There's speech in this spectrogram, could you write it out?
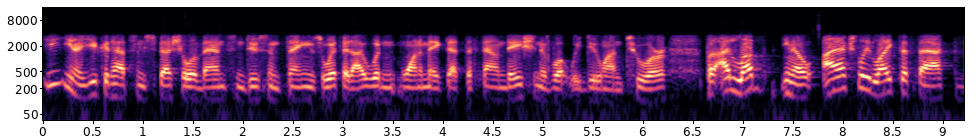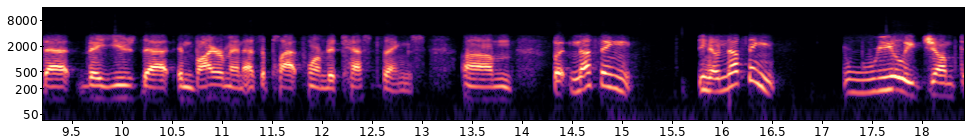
you, know you could have some special events and do some things with it. I wouldn't want to make that the foundation of what we do on tour. But I love you know I actually like the fact that they use that environment as a platform to test things. Um, but nothing, you know, nothing really jumped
